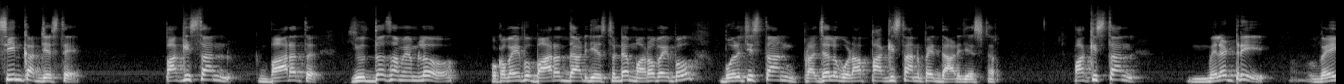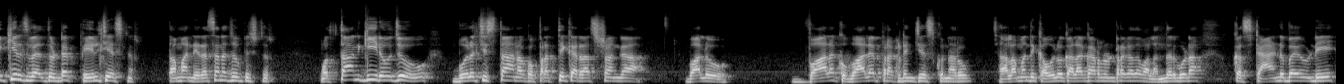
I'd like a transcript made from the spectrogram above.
సీన్ కట్ చేస్తే పాకిస్తాన్ భారత్ యుద్ధ సమయంలో ఒకవైపు భారత్ దాడి చేస్తుంటే మరోవైపు బలూచిస్తాన్ ప్రజలు కూడా పాకిస్తాన్పై దాడి చేస్తున్నారు పాకిస్తాన్ మిలిటరీ వెహికల్స్ వెళ్తుంటే పేల్చేసినారు తమ నిరసన చూపించినారు మొత్తానికి ఈరోజు బలూచిస్తాన్ ఒక ప్రత్యేక రాష్ట్రంగా వాళ్ళు వాళ్ళకు వాళ్ళే ప్రకటించేసుకున్నారు చాలామంది కవులు కళాకారులు ఉంటారు కదా వాళ్ళందరూ కూడా ఒక స్టాండ్ బై ఉండి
